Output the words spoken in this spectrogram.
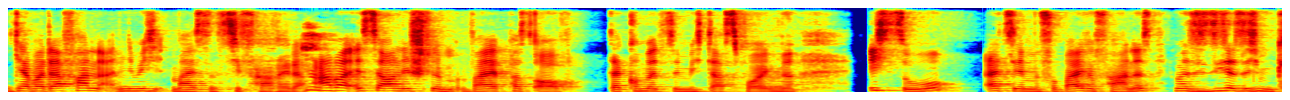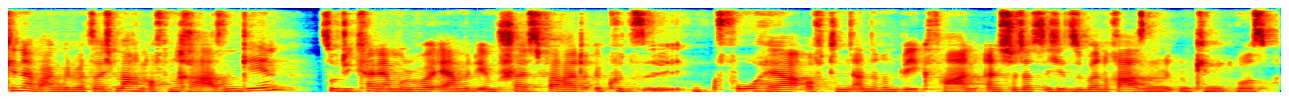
Ja, aber da fahren nämlich meistens die Fahrräder. Aber ist ja auch nicht schlimm, weil, pass auf, da kommt jetzt nämlich das folgende. Ich so, als sie an mir vorbeigefahren ist, meine, sie sieht, dass ich im Kinderwagen bin, was soll ich machen? Auf den Rasen gehen? So, die kann ja wohl eher mit ihrem scheiß Fahrrad äh, kurz äh, vorher auf den anderen Weg fahren, anstatt dass ich jetzt über den Rasen mit dem Kind muss.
